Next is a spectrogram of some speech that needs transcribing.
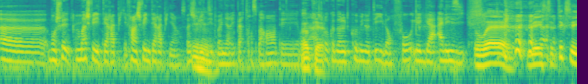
euh, bon, je fais, moi je fais des thérapies, enfin je fais une thérapie, hein. ça je le Mhm. dis de manière hyper transparente et voilà, je trouve que dans notre communauté il en faut, les gars, allez-y. Ouais, mais c'était que c'est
